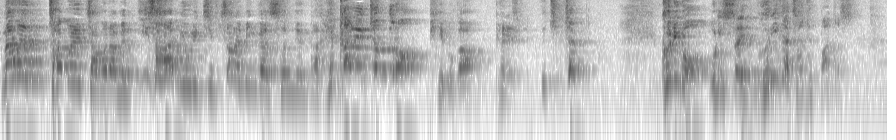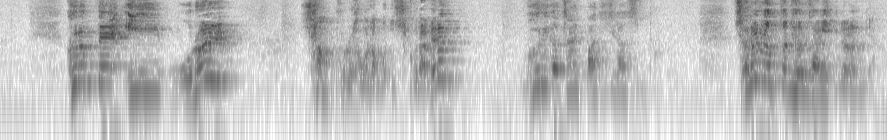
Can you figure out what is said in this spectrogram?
나는 잠을 자고 나면 이 사람이 우리 집사람인가 선녀인가 헷갈릴 정도로 피부가 변했습니다. 진짜입니다. 그리고 우리 사람이 머리가 자주 빠졌어요. 그런데 이 물을 샴푸를 하고 나고 씻고 나면은 머리가 잘 빠지질 않습니다. 저는 어떤 현상이 일어나느냐.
